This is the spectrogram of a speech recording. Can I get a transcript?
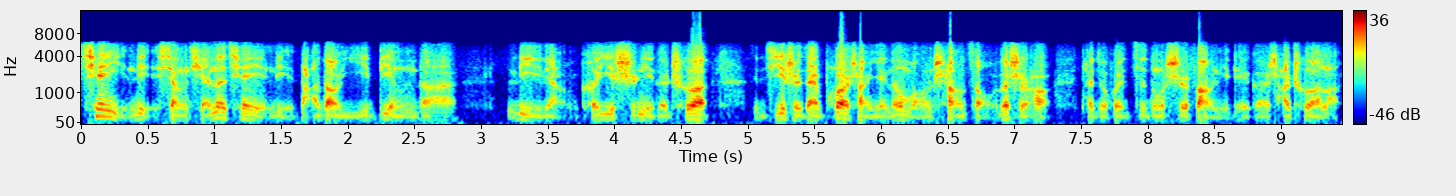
牵引力向前的牵引力达到一定的。力量可以使你的车，即使在坡上也能往上走的时候，它就会自动释放你这个刹车了。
